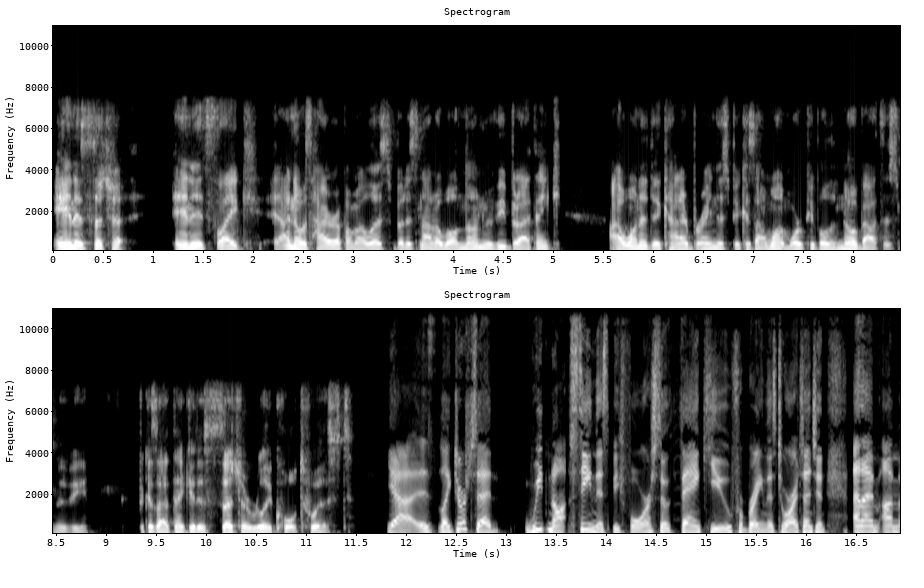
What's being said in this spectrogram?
and it's such a, and it's like I know it's higher up on my list, but it's not a well-known movie. But I think I wanted to kind of bring this because I want more people to know about this movie because I think it is such a really cool twist. Yeah, like George said, we'd not seen this before, so thank you for bringing this to our attention. And I'm I'm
